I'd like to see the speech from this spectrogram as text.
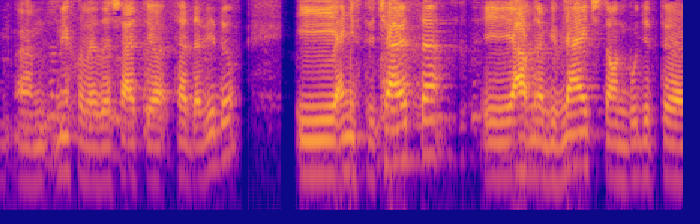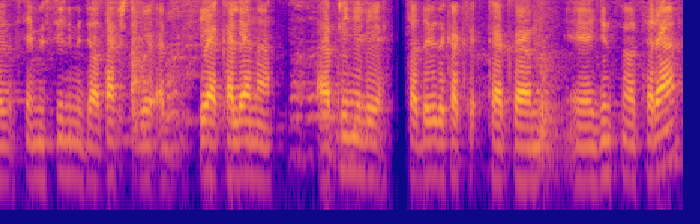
э, Михаль возвращает ее царь Давиду, и они встречаются, и Авнер объявляет, что он будет э, всеми усилиями делать так, чтобы э, все колена э, приняли царя Давида как, как эм, единственного царя.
